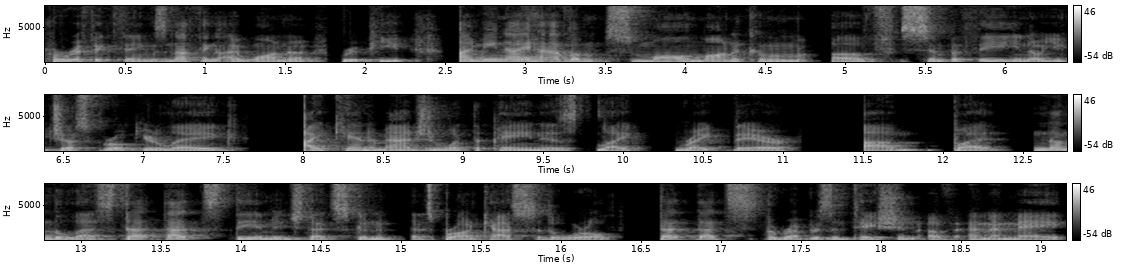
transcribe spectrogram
horrific things, nothing I want to repeat. I mean, I have a small monicum of sympathy. You know, you just broke your leg. I can't imagine what the pain is like right there. Um, but nonetheless, that that's the image that's gonna that's broadcast to the world. That that's a representation of MMA.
